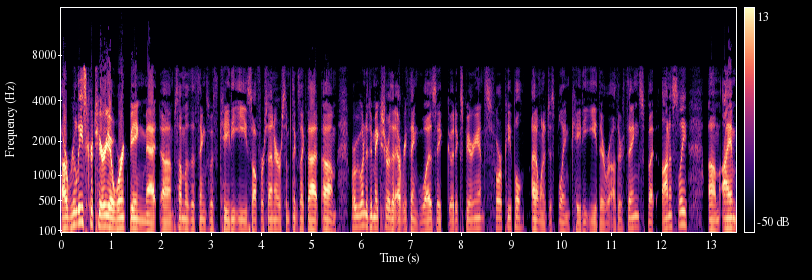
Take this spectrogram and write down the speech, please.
our release criteria weren't being met. Um, some of the things with KDE Software Center, or some things like that, um, where we wanted to make sure that everything was a good experience for people. I don't want to just blame KDE. There were other things, but honestly, um, I am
